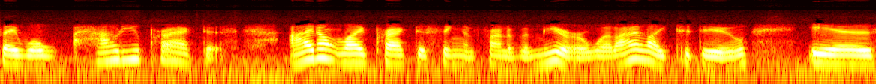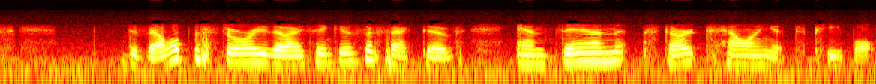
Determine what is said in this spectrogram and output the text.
say, well, how do you practice? I don't like practicing in front of a mirror. What I like to do is develop a story that I think is effective and then start telling it to people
